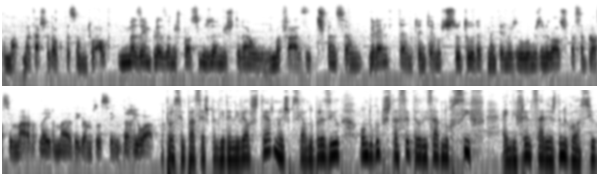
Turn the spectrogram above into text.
uma, uma taxa de ocupação muito alta, mas a empresa nos próximos anos terá uma fase de expansão grande, tanto em termos de estrutura como em termos de volumes de negócios, para se aproximar da irmã, digamos assim, da Rio Ave. O próximo passo é expandir a nível externo, em especial no Brasil, onde o grupo está centralizado no Recife, em diferentes áreas de negócio,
